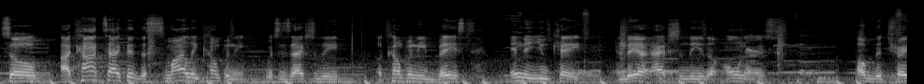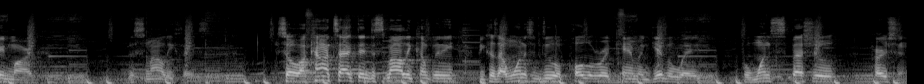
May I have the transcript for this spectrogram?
So I contacted the Smiley Company, which is actually a company based in the UK, and they are actually the owners of the trademark, the smiley face. So I contacted the Smiley Company because I wanted to do a Polaroid camera giveaway for one special person.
